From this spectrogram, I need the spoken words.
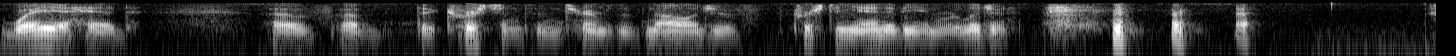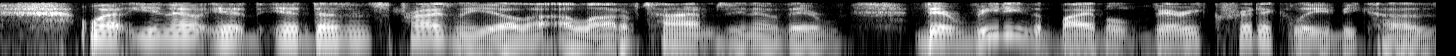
way ahead of, of the Christians in terms of knowledge of Christianity and religion. Well, you know, it it doesn't surprise me. A lot, a lot of times, you know, they're they're reading the Bible very critically because,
